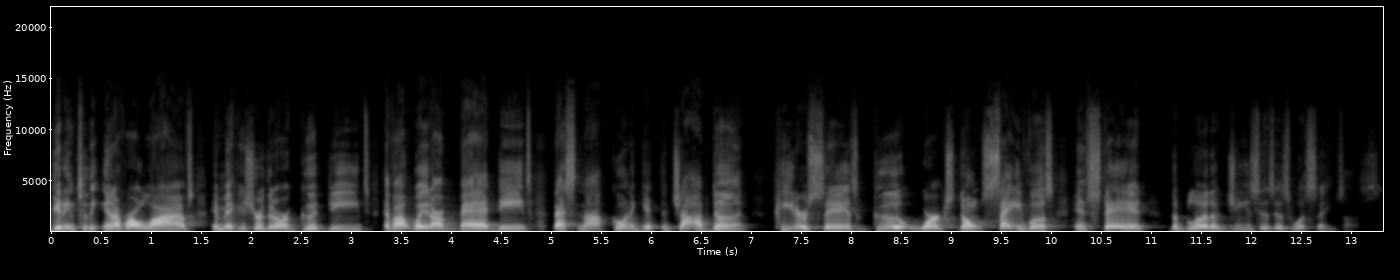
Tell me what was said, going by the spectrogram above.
Getting to the end of our lives and making sure that our good deeds have outweighed our bad deeds, that's not going to get the job done. Peter says good works don't save us. Instead, the blood of Jesus is what saves us.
